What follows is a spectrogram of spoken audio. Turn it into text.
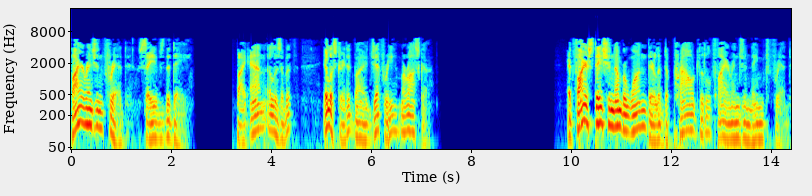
Fire Engine Fred Saves the Day by Anne Elizabeth, illustrated by Jeffrey Maraska. At Fire Station Number One, there lived a proud little fire engine named Fred.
